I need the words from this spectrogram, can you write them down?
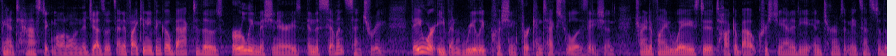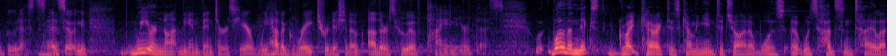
fantastic model in the Jesuits, and if I can even go back to those early missionaries in the seventh century, they were even really pushing for contextualization, trying to find ways to talk about Christianity in terms that made sense to the Buddhists. Yeah. And so, I mean, we are not the inventors here. We have a great tradition of others who have pioneered this. One of the next great characters coming into China was, uh, was Hudson Taylor.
